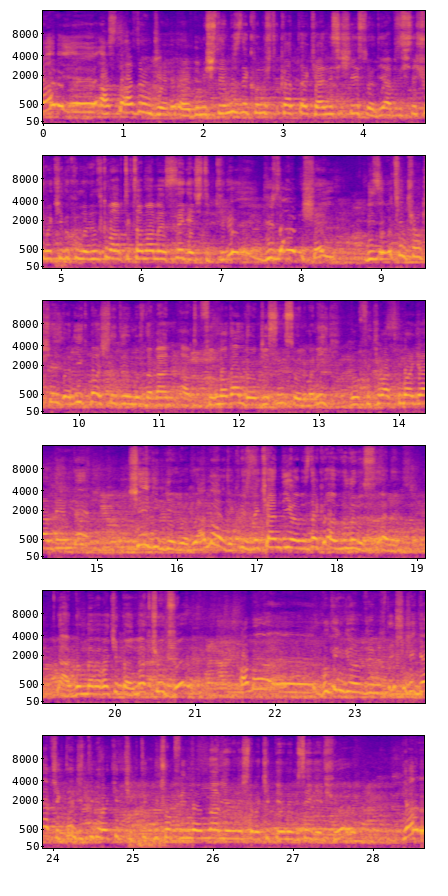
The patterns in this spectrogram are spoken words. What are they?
Yani e, aslında az önce e, bir müşterimizle konuştuk hatta kendisi şey söyledi ya biz işte şu rakibi kullanıyorduk ama artık tamamen size geçtik gibi güzel bir şey. Bizim için çok şeydi. Hani ilk başladığımızda ben artık firmadan da öncesini söyleyeyim. Hani ilk bu fikir aklıma geldiğimde şey gibi geliyordu ya ne olacak biz de kendi yanımızda kavruluruz. Hani yani bunlara rakip olmak çok zor. Ama e, bugün gördüğümüzde işte şey gerçekten ciddi bir rakip çıktık. Birçok firma onlar yerine işte rakip yerine bize geçiyor. Yani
